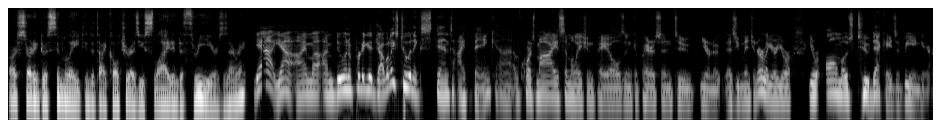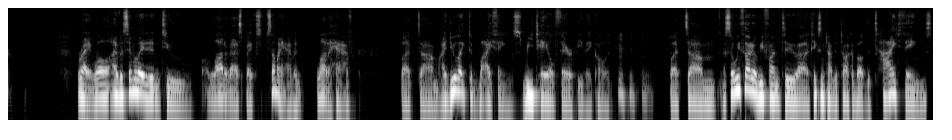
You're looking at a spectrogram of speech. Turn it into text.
are starting to assimilate into Thai culture as you slide into three years. Is that right? Yeah, yeah. I'm uh, I'm doing a pretty good job, at least to an extent. I think. Uh, of course, my assimilation pales in comparison to you know, as you mentioned earlier, you're you're almost two decades of being here. Right. Well, I've assimilated into a lot of aspects. Some I haven't. A lot I have. But um, I do like to buy things. Retail therapy, they call it. but um, so we thought it would be fun to uh, take some time to talk about the Thai things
